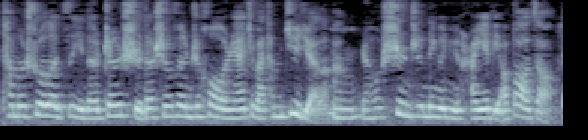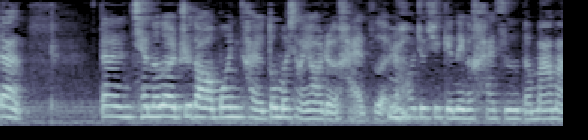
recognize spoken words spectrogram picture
他们说了自己的真实的身份之后，人家就把他们拒绝了嘛。嗯然后甚至那个女孩也比较暴躁，但但钱德勒知道莫妮卡有多么想要这个孩子，然后就去给那个孩子的妈妈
